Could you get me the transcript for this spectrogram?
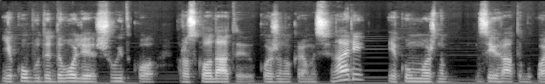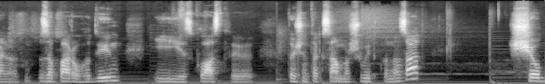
яку буде доволі швидко розкладати кожен окремий сценарій, яку можна зіграти буквально за пару годин і скласти точно так само швидко назад, щоб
